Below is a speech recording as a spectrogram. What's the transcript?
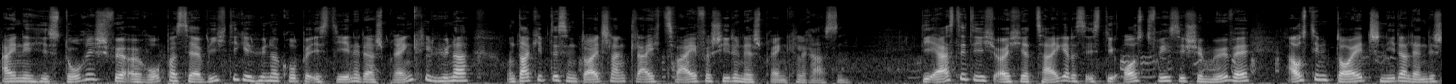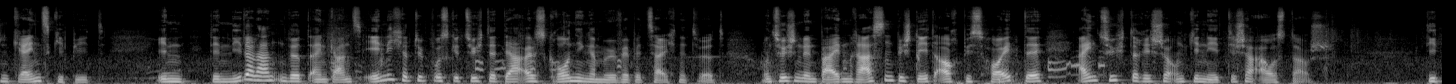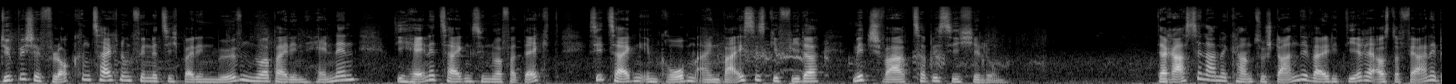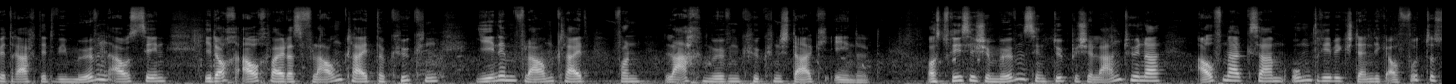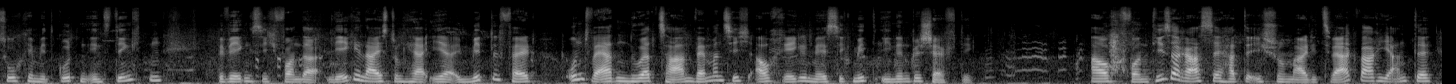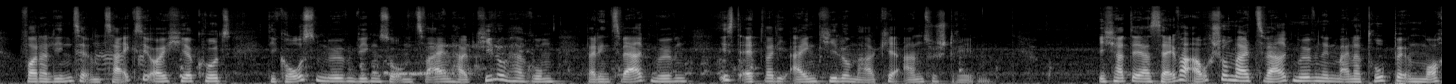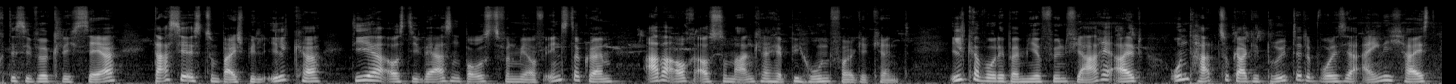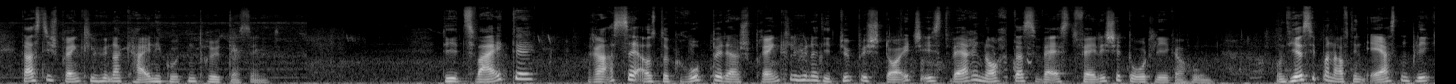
Eine historisch für Europa sehr wichtige Hühnergruppe ist jene der Sprenkelhühner und da gibt es in Deutschland gleich zwei verschiedene Sprenkelrassen. Die erste, die ich euch hier zeige, das ist die ostfriesische Möwe aus dem deutsch-niederländischen Grenzgebiet. In den Niederlanden wird ein ganz ähnlicher Typus gezüchtet, der als Groninger Möwe bezeichnet wird. Und zwischen den beiden Rassen besteht auch bis heute ein züchterischer und genetischer Austausch. Die typische Flockenzeichnung findet sich bei den Möwen nur bei den Hennen, die Hähne zeigen sie nur verdeckt, sie zeigen im Groben ein weißes Gefieder mit schwarzer Besichelung. Der Rassename kam zustande, weil die Tiere aus der Ferne betrachtet wie Möwen aussehen, jedoch auch weil das Flaumkleid der Küken jenem Flaumkleid von Lachmöwenküken stark ähnelt. Ostfriesische Möwen sind typische Landhühner, aufmerksam, umtriebig, ständig auf Futtersuche mit guten Instinkten, bewegen sich von der Legeleistung her eher im Mittelfeld und werden nur zahm, wenn man sich auch regelmäßig mit ihnen beschäftigt. Auch von dieser Rasse hatte ich schon mal die Zwergvariante vor der Linse und zeige sie euch hier kurz. Die großen Möwen wiegen so um 2,5 Kilo herum, bei den Zwergmöwen ist etwa die 1 Kilo Marke anzustreben. Ich hatte ja selber auch schon mal Zwergmöwen in meiner Truppe und mochte sie wirklich sehr. Das hier ist zum Beispiel Ilka, die ihr aus diversen Posts von mir auf Instagram, aber auch aus so mancher Happy Huhn Folge kennt. Ilka wurde bei mir 5 Jahre alt und hat sogar gebrütet, obwohl es ja eigentlich heißt, dass die Sprenkelhühner keine guten Brüter sind. Die zweite Rasse aus der Gruppe der Sprenkelhühner, die typisch deutsch ist, wäre noch das westfälische Totlegerhuhn. Und hier sieht man auf den ersten Blick,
